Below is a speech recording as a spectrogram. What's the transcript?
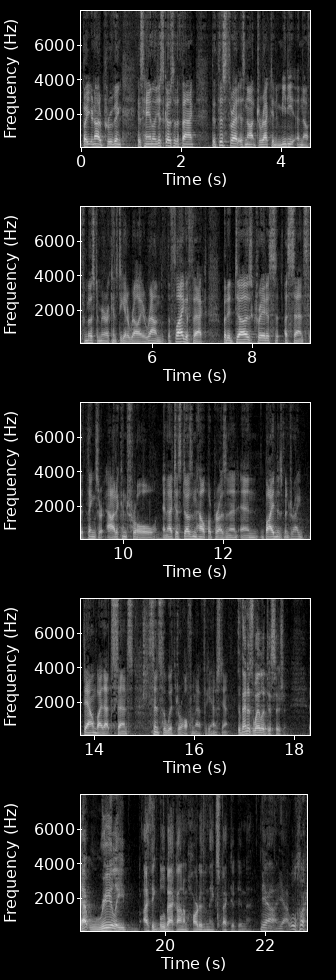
but you're not approving his handling, just goes to the fact that this threat is not direct and immediate enough for most Americans to get a rally around the flag effect, but it does create a sense that things are out of control, and that just doesn't help a president. And Biden has been dragged down by that sense since the withdrawal from Afghanistan. The Venezuela decision, that really, I think, blew back on him harder than they expected, didn't it? Yeah, yeah. Well, look,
